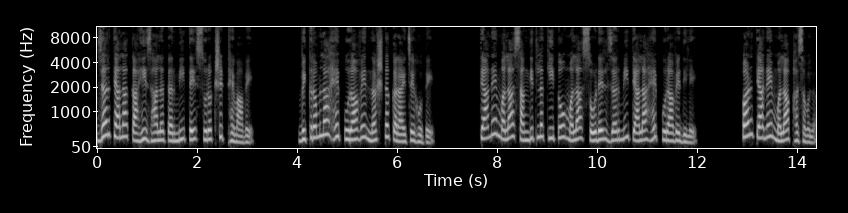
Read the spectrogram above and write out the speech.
जर त्याला काही झालं तर मी ते सुरक्षित ठेवावे. विक्रमला हे पुरावे नष्ट करायचे होते. त्याने मला सांगितलं की तो मला सोडेल जर मी त्याला हे पुरावे दिले. पण त्याने मला फसवलं.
